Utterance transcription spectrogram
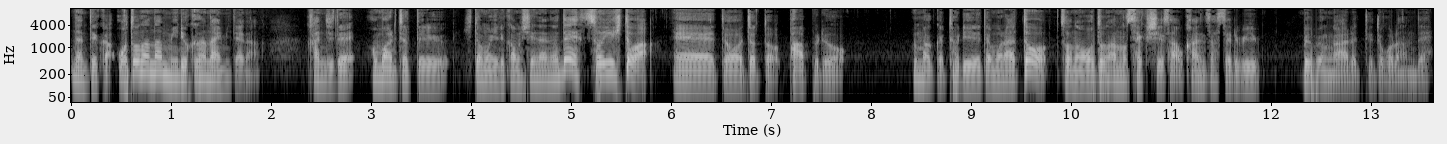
なんていうか、大人な魅力がないみたいな感じで思われちゃってる人もいるかもしれないので、そういう人は、えっ、ー、と、ちょっとパープルをうまく取り入れてもらうと、その大人のセクシーさを感じさせる部分があるっていうところなんで、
